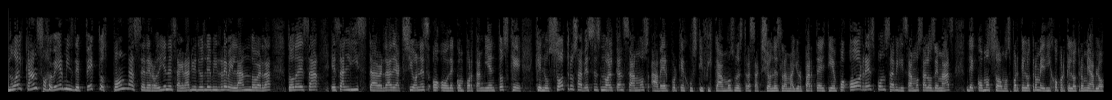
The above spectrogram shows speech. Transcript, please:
no alcanzo a ver mis defectos, póngase de rodilla en el sagrario y Dios le va a ir revelando, ¿verdad? Toda esa, esa lista, ¿verdad? De acciones o, o de comportamientos que, que nosotros a veces no alcanzamos a ver porque justificamos nuestras acciones la mayor parte del tiempo o responsabilizamos a los demás de cómo somos, porque el otro me dijo, porque el otro me habló.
